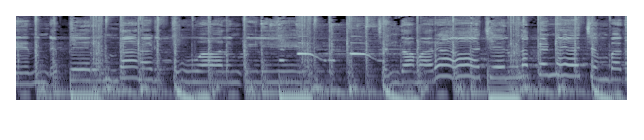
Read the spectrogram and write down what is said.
പെണ്ണെ നിന്റെ പേരെന്താണടി പൂവാലൻ കിളിയേ ചെന്താമരാ ചേലുള്ള പെണ്ണെ ചെമ്പക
